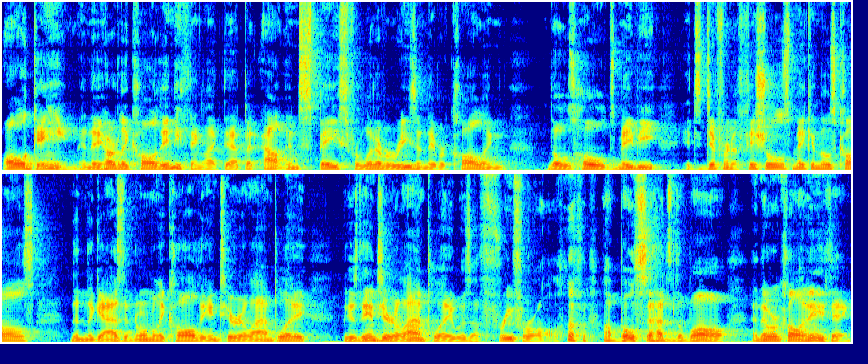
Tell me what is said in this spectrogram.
all game, and they hardly called anything like that. But out in space, for whatever reason, they were calling those holds. Maybe it's different officials making those calls than the guys that normally call the interior line play because the interior line play was a free for all on both sides of the ball, and they weren't calling anything.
